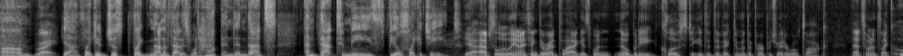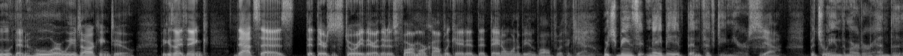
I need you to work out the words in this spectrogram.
Um, right. yeah, it's like it just like none of that is what happened, and that's and that to me feels like a cheat. Yeah, absolutely. And I think the red flag is when nobody close to either the victim or the perpetrator will talk. That's when it's like, who then who are we talking to? Because I think that says that there's a story there that is far more complicated that they don't want to be involved with again. Which means it maybe have been 15 years Yeah. Between the murder and the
